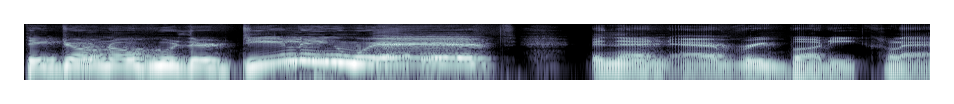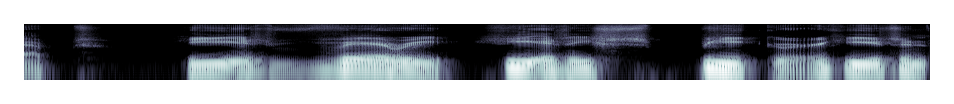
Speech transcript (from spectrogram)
they don't know who they're dealing with. And then everybody clapped. He is very, he is a speaker. He is an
